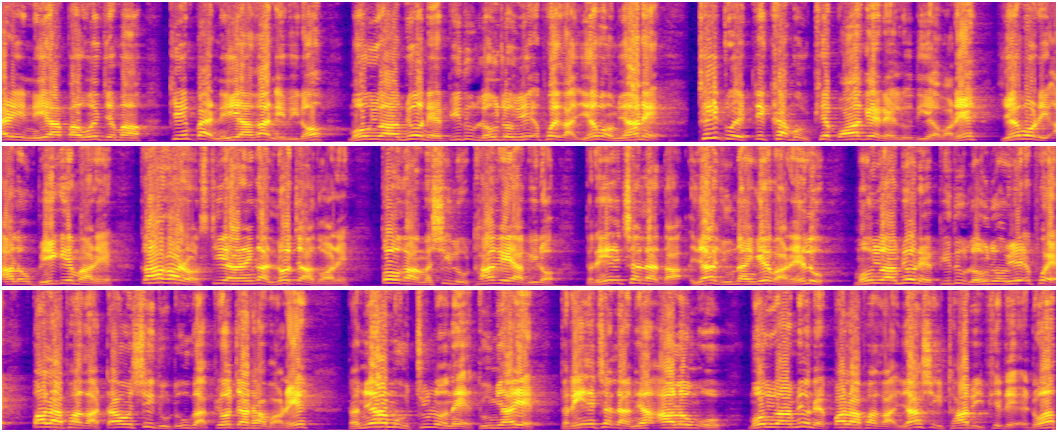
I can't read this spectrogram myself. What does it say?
အဲ့ဒီနေရာပတ်ဝန်းကျင်မှာကင်းပတ်နေရာကနေပြီးတော့မုံရွာမြို့နယ်ပြည်သူ့လုံခြုံရေးအဖွဲ့ကရဲဘော်များနဲ့ ထိတွေ့ပစ်ခတ်မှုဖြစ်ပွားခဲ့တယ်လို့သိရပါတယ်။ရဲဘော်တွေအားလုံးဘေးကင်းပါတယ်။ကားကတော့စတီယာရင်ကလွတ်ကျသွားတယ်။တော့ကမရှိလို့ထားခဲ့ရပြီးတော့တရင်အချက်လက်သားအရယူနိုင်ခဲ့ပါတယ်လို့မုံရွာမြို့နယ်ပြည်သူ့လုံခြုံရေးအဖွဲ့ပလဖကတာဝန်ရှိသူတူကပြောကြားထားပါတယ်။ဓမြမှုကျူးလွန်တဲ့သူများရဲ့တရင်အချက်လက်များအားလုံးကိုမုံရွာမြို့နယ်ပလဖကရရှိထားပြီးဖြစ်တဲ့အတွက်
